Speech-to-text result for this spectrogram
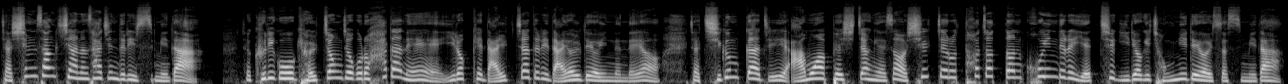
자 심상치 않은 사진들이 있습니다. 자, 그리고 결정적으로 하단에 이렇게 날짜들이 나열되어 있는데요. 자, 지금까지 암호화폐 시장에서 실제로 터졌던 코인들의 예측 이력이 정리되어 있었습니다.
